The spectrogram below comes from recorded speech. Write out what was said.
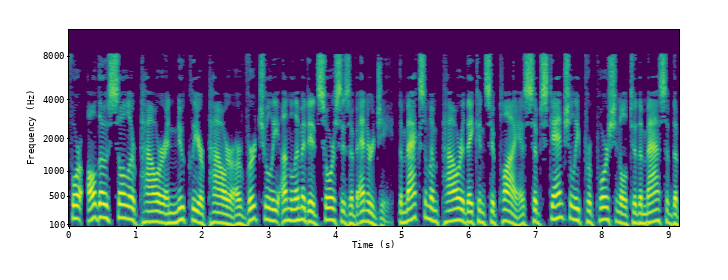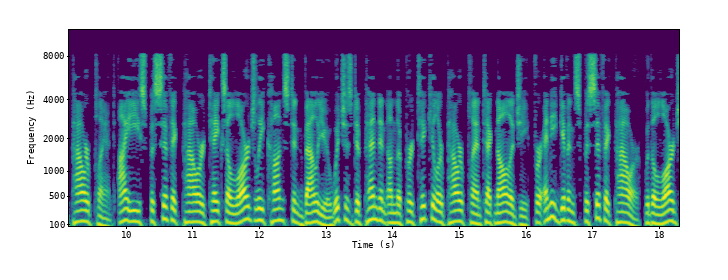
For, although solar power and nuclear power are virtually unlimited sources of energy, the maximum power they can supply is substantially proportional to the mass of the power plant i.e. specific power takes a largely constant value which is dependent on the particular power plant technology, for any given specific power, with a large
